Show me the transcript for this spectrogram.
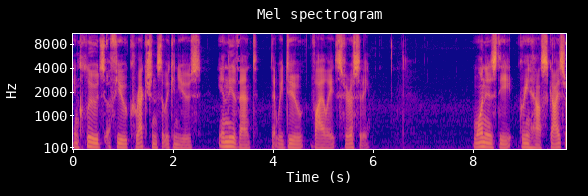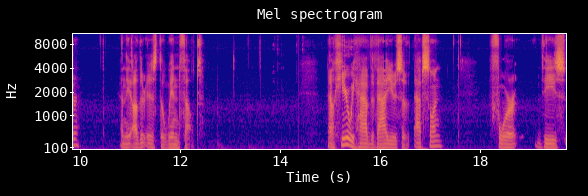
includes a few corrections that we can use in the event that we do violate sphericity. One is the Greenhouse-Geisser, and the other is the Huynh-Feldt. Now here we have the values of epsilon for these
